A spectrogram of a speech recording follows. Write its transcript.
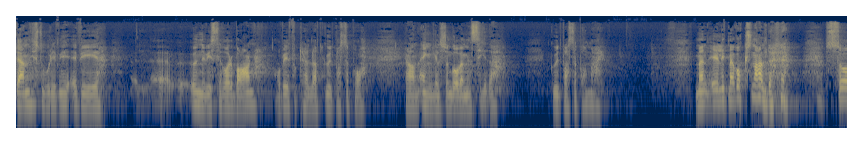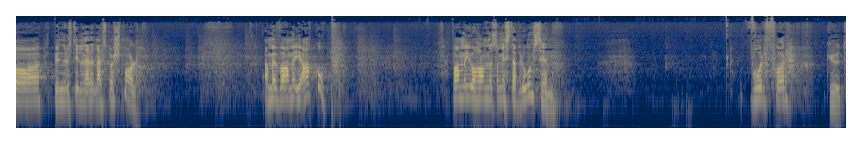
den historien vi, vi underviser våre barn, og vi forteller at Gud passer på. Jeg har en engel som går ved min side. Gud passer på meg. Men i litt mer voksen alder så begynner du å stille ned et mer spørsmål. Ja, Men hva med Jakob? Hva med Johannes som mista broren sin? Hvorfor Gud?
